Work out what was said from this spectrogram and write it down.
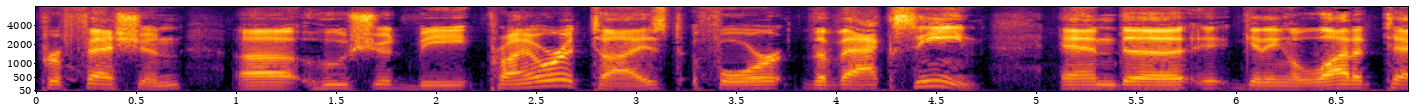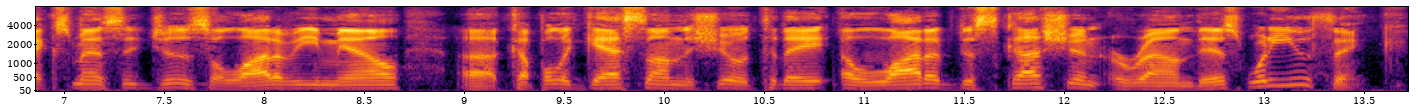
profession, uh, who should be prioritized for the vaccine? And uh, getting a lot of text messages, a lot of email, uh, a couple of guests on the show today, a lot of discussion around this. What do you think?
